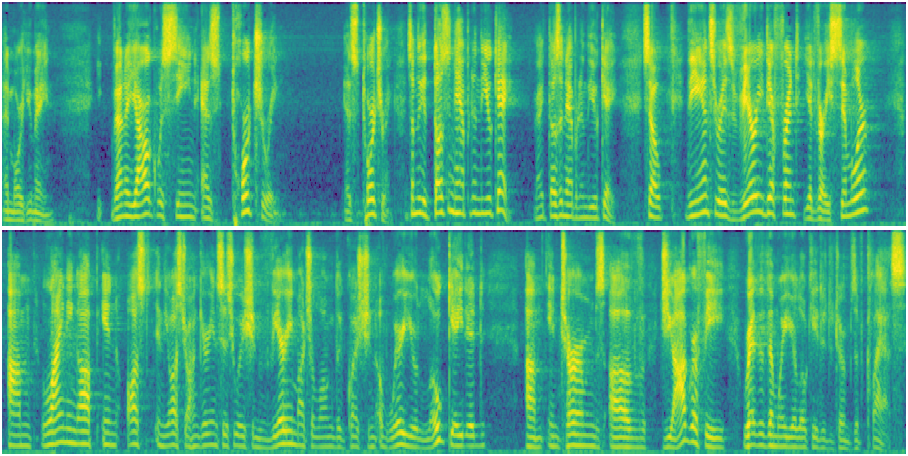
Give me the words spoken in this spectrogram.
and more humane. Jauregg was seen as torturing, as torturing, something that doesn't happen in the UK, right? Doesn't happen in the UK. So the answer is very different, yet very similar. Um, lining up in, Aust- in the Austro-Hungarian situation very much along the question of where you're located um, in terms of geography rather than where you're located in terms of class.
